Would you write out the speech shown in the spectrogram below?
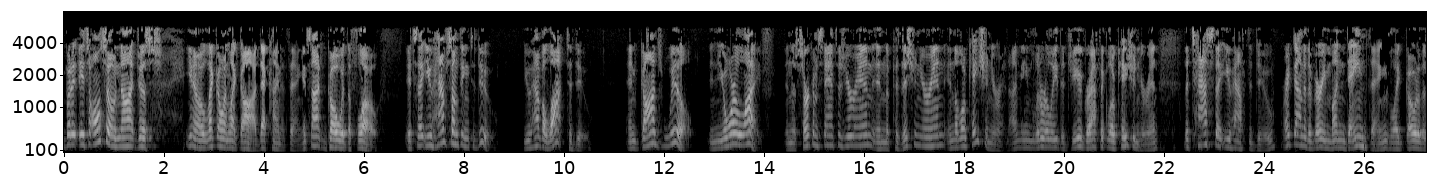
But it, it's also not just, you know, let go and let God, that kind of thing. It's not go with the flow. It's that you have something to do. You have a lot to do. And God's will in your life in the circumstances you're in, in the position you're in, in the location you're in. I mean, literally, the geographic location you're in, the tasks that you have to do, right down to the very mundane things like go to the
